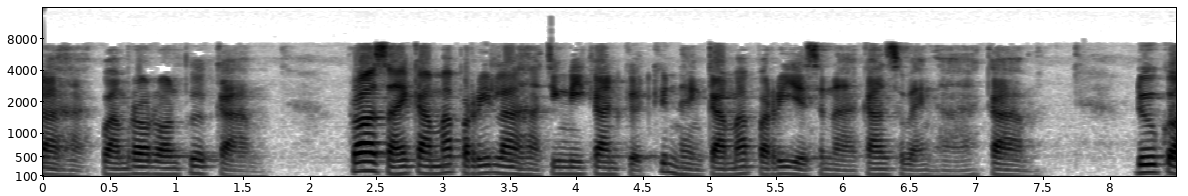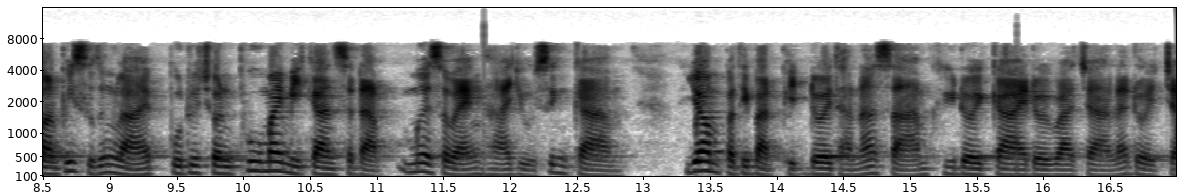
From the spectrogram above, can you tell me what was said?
ลาหะความร้อนร้อนเพื่อกาม เพราะอาศัยกามปริลาหะจึงมีการเกิดขึ้นแห่งกามปริเยสนาการแสวงหากาม ดูก่อนพิสุทั้งหลาย ปุถุชนผู้ไม่มีการสดับเมื่อแสวงหาอยู่ซึ่งกาม ย่อมปฏิบัติผิดโดยฐานะสามคือโดยกายโดยวาจาและโดยใจ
